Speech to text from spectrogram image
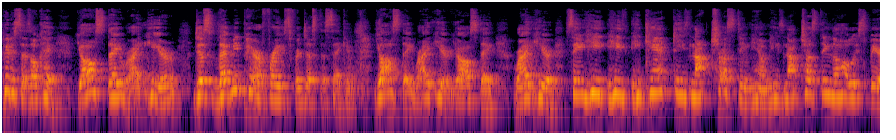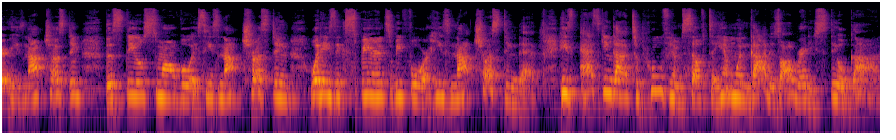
Peter says, okay, y'all stay right here. Just let me paraphrase for just a second. Y'all stay right here. Y'all y'all stay right here. See, he he he can't, he's not trusting him. He's not trusting the Holy Spirit. He's not trusting the still small voice. He's not trusting what he's experienced before. He's not trusting that. He's asking God to prove himself to him when God is already still God.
